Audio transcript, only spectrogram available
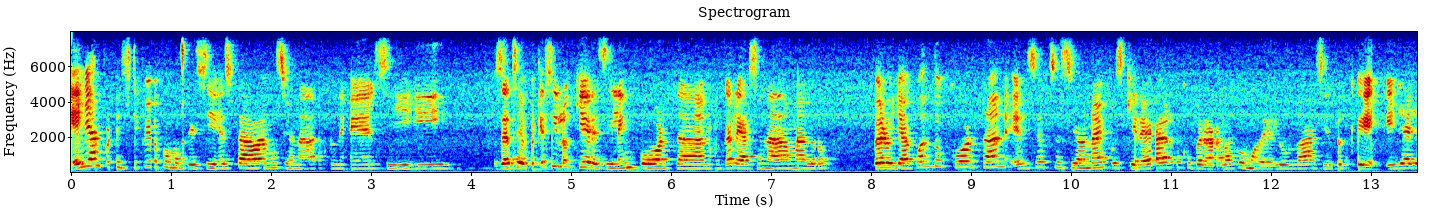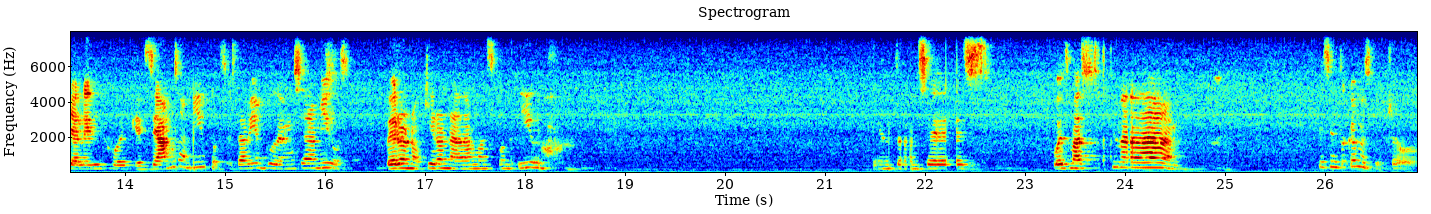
ella al principio como que sí estaba emocionada con él, sí, o sea, se ve que sí lo quiere, sí le importa, nunca le hace nada malo, pero ya cuando cortan, él se obsesiona y pues quiere recuperarla como de lugar, siento que ella ya le dijo de que seamos amigos, está bien, podemos ser amigos, pero no quiero nada más contigo. Entonces, pues más que nada, que siento que me escucho.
